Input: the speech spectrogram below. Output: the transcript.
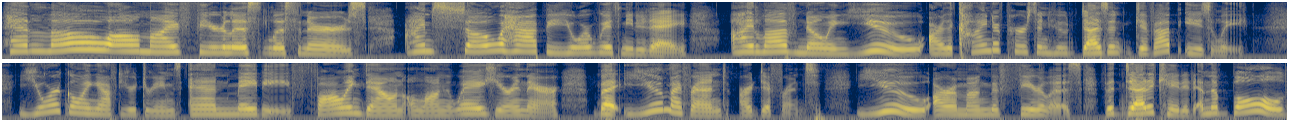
Hello, all my fearless listeners. I'm so happy you're with me today. I love knowing you are the kind of person who doesn't give up easily. You're going after your dreams and maybe falling down along the way here and there. But you, my friend, are different. You are among the fearless, the dedicated, and the bold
